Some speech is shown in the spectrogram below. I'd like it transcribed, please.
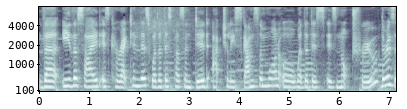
that either side is correct in this, whether this person did actually scam someone or whether this is not true. There is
